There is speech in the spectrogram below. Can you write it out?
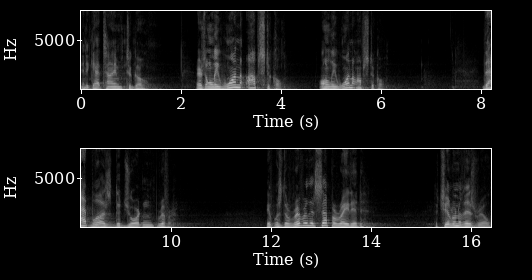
And it got time to go. There's only one obstacle, only one obstacle that was the Jordan River. It was the river that separated the children of Israel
